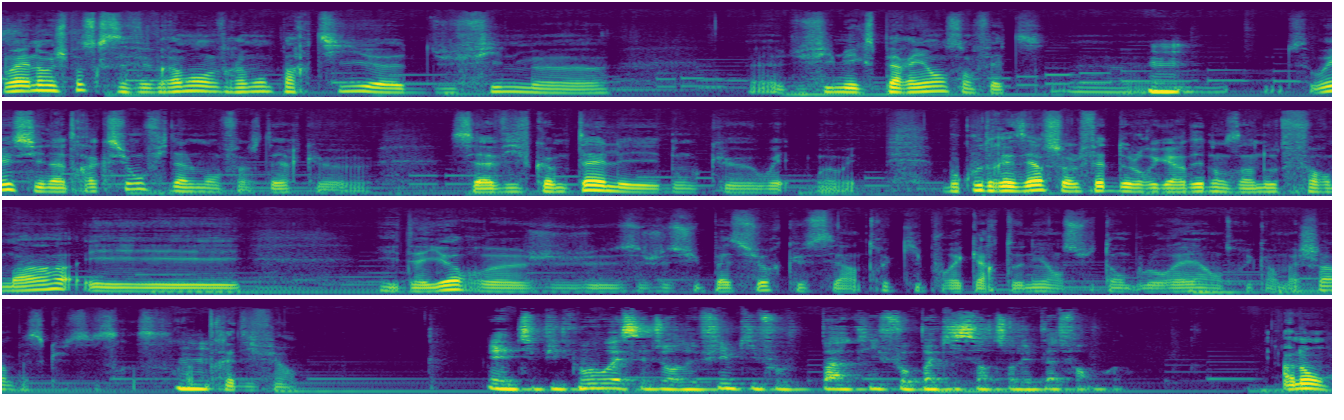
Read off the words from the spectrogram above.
Ouais, non, mais je pense que ça fait vraiment vraiment partie euh, du film euh, du film expérience en fait. Mm. Oui, c'est une attraction finalement. Enfin, c'est-à-dire que c'est à vivre comme tel et donc ouais, ouais, ouais. Beaucoup de réserves sur le fait de le regarder dans un autre format et et d'ailleurs, euh, je, je, suis pas sûr que c'est un truc qui pourrait cartonner ensuite en Blu-ray, un truc en machin, parce que ce sera, ce sera Mm. très différent. Et typiquement, ouais, c'est le genre de film qu'il faut pas qu'il faut pas qu'il sorte sur les plateformes. Quoi. Ah non, bah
